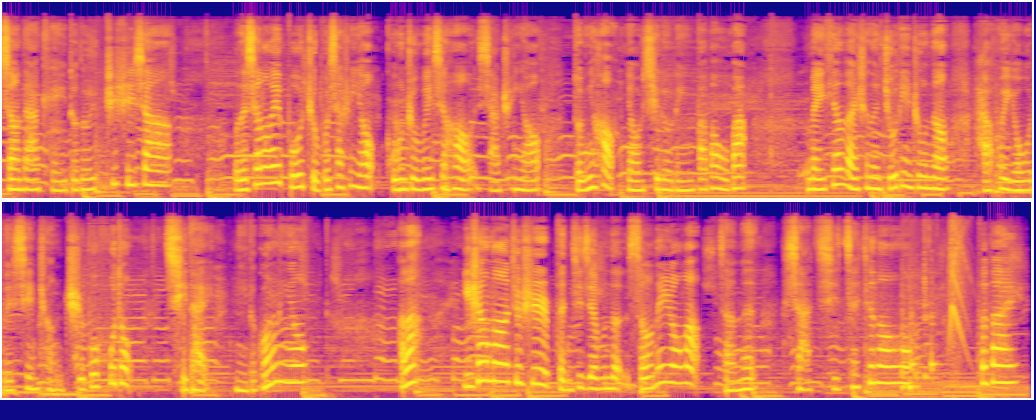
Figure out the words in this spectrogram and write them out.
希望大家可以多多支持一下。我的新浪微博主播夏春瑶，公众微信号夏春瑶，抖音号幺七六零八八五八。每天晚上的九点钟呢，还会有我的现场直播互动，期待你的光临哦。好了，以上呢就是本期节目的所有内容了，咱们下期再见喽，拜拜。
